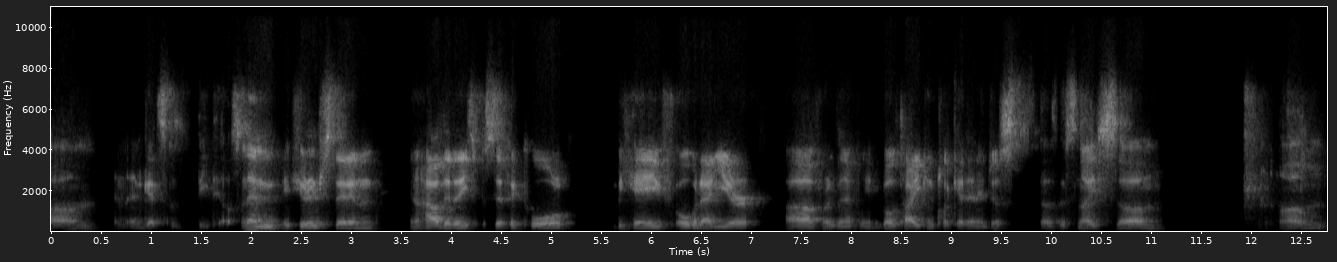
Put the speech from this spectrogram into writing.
um, and, and, get some details. And then if you're interested in you know, how did a specific tool behave over that year, uh, for example, in Bowtie, you can click it and it just does this nice um, um,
